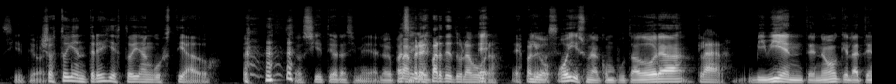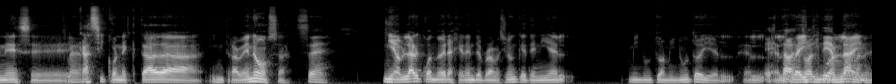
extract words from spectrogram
siete horas. Yo estoy en tres y estoy angustiado. Son siete horas y media. Lo que pasa pero es, parte de tu laburo. Eh, hoy es una computadora viviente, ¿no? Que la tenés eh, casi conectada intravenosa. Sí. Ni hablar cuando era gerente de programación que tenía el minuto a minuto y el, rating online.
